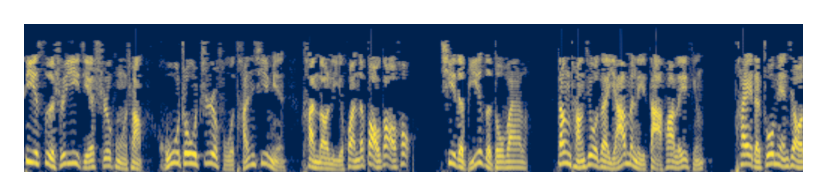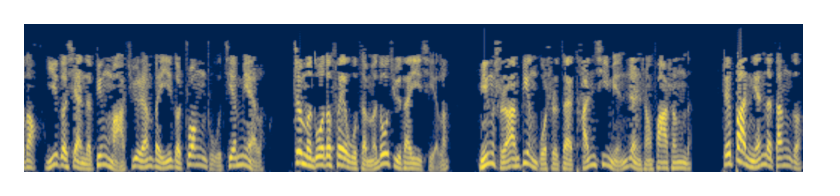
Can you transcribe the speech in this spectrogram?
第四十一节失控上，湖州知府谭希敏看到李焕的报告后，气得鼻子都歪了，当场就在衙门里大发雷霆，拍着桌面叫道：“一个县的兵马居然被一个庄主歼灭了！这么多的废物怎么都聚在一起了？”明史案并不是在谭希敏任上发生的，这半年的耽搁，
